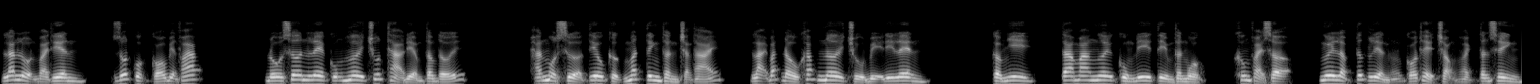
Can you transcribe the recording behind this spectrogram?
Lan lộn vài thiên, rốt cuộc có biện pháp. Đồ Sơn Lê cũng hơi chút thả điểm tâm tới. Hắn một sửa tiêu cực mất tinh thần trạng thái, lại bắt đầu khắp nơi chủ bị đi lên. Cẩm nhi, ta mang ngươi cùng đi tìm thần mục, không phải sợ, ngươi lập tức liền có thể trọng hoạch tân sinh.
